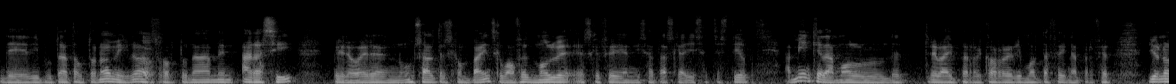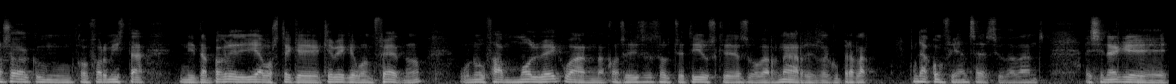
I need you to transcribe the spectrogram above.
de diputat autonòmic, no? Afortunadament ara sí, però eren uns altres companys que ho han fet molt bé, és que feien aquesta tasca i aquesta gestió. A mi em queda molt de treball per recórrer i molta feina per fer. Jo no sóc un conformista ni tampoc li diria a vostè que, que bé que ho hem fet. No? Uno ho fa molt bé quan aconsegueix els objectius que és governar i recuperar la la confiança dels ciutadans. Així que,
